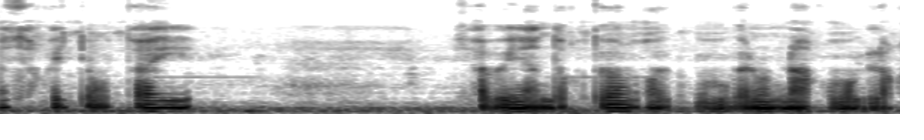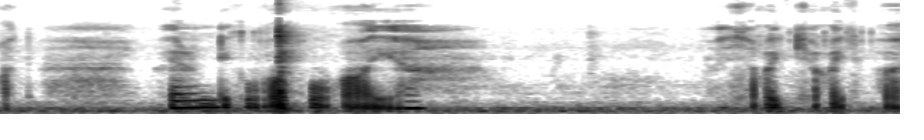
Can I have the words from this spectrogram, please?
Masakit yung tahi. Sabi ng doktor, mag, ganun na ako maglakad. Pero hindi ko pa po kaya. Masakit-sakit pa.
